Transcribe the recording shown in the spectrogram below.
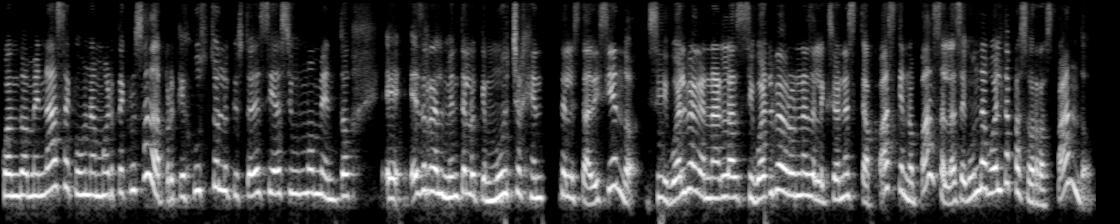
cuando amenaza con una muerte cruzada? Porque justo lo que usted decía hace un momento eh, es realmente lo que mucha gente le está diciendo. Si vuelve a ganar las, si vuelve a haber unas elecciones, capaz que no pasa. La segunda vuelta pasó raspando.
